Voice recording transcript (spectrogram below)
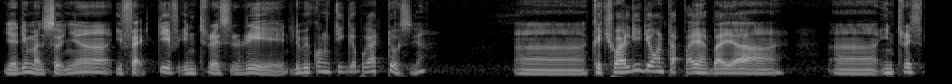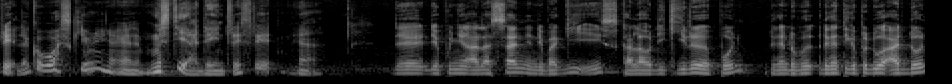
Jadi maksudnya effective interest rate lebih kurang 3% ya. Uh, kecuali dia orang tak payah bayar uh, interest rate lah kat bawah skim ni. Mesti ada interest rate. Ya. Dia dia punya alasan yang dibagi is kalau dikira pun dengan dengan 32 adun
